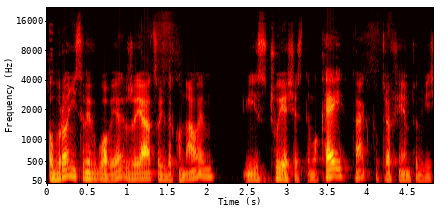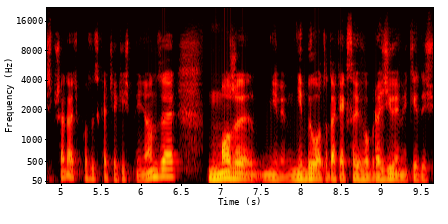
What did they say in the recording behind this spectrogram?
obronić sobie w głowie, że ja coś dokonałem, jest, czuję się z tym ok, tak? Potrafiłem to gdzieś sprzedać, pozyskać jakieś pieniądze. Może, nie wiem, nie było to tak, jak sobie wyobraziłem i kiedyś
